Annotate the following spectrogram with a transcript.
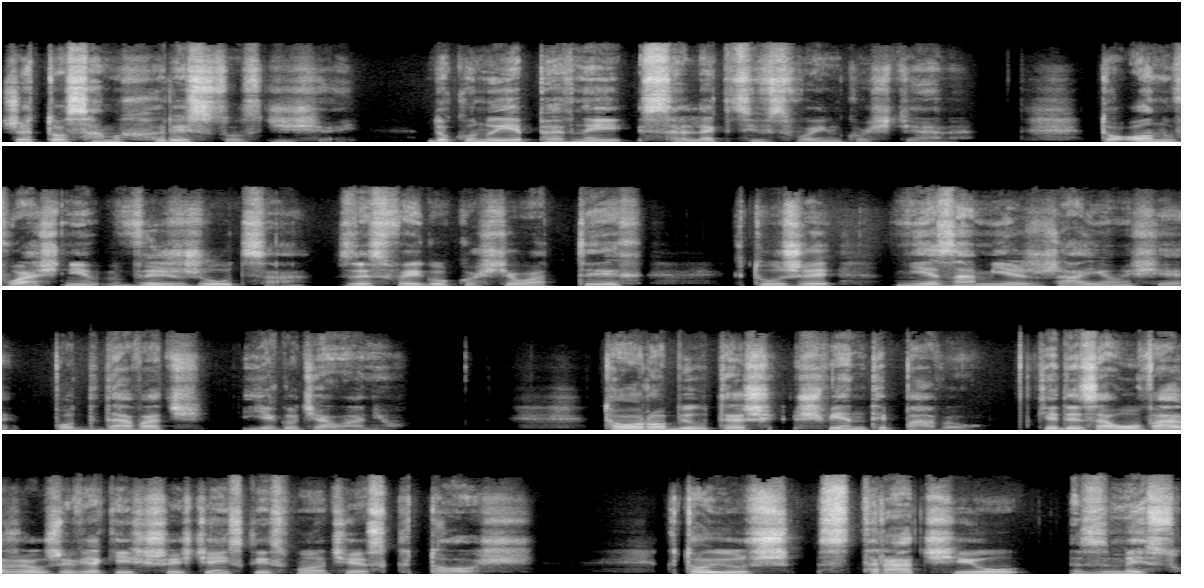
Że to sam Chrystus dzisiaj dokonuje pewnej selekcji w swoim kościele. To on właśnie wyrzuca ze swojego kościoła tych, którzy nie zamierzają się poddawać jego działaniu. To robił też święty Paweł, kiedy zauważył, że w jakiejś chrześcijańskiej wspólnocie jest ktoś, kto już stracił zmysł,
